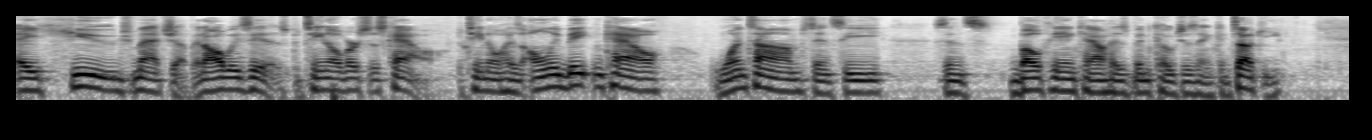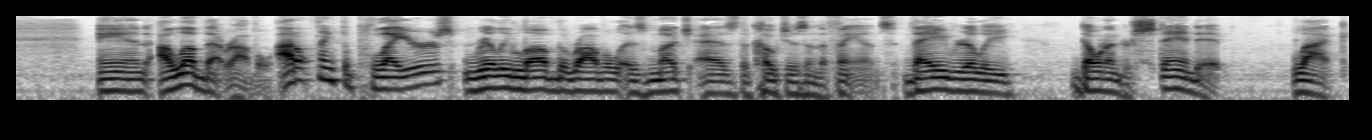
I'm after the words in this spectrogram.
a huge matchup. It always is. Pitino versus Cal. Pitino has only beaten Cal one time since he since both he and Cal has been coaches in Kentucky. And I love that rival. I don't think the players really love the rival as much as the coaches and the fans. They really don't understand it like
